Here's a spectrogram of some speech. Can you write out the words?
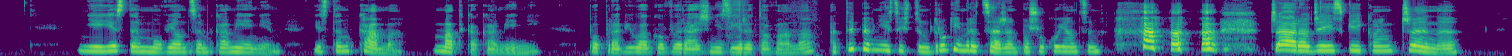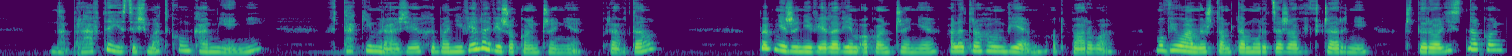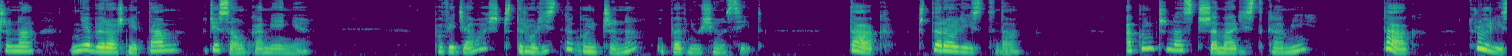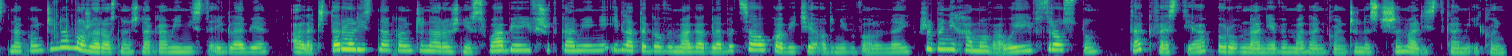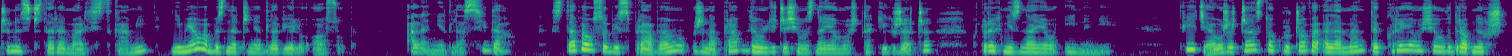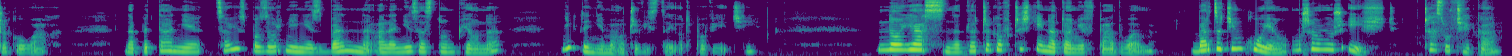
Nie jestem mówiącym kamieniem. Jestem Kama, matka kamieni. Poprawiła go wyraźnie zirytowana. A ty pewnie jesteś tym drugim rycerzem poszukującym ha, ha, ha, czarodziejskiej kończyny. Naprawdę jesteś matką kamieni? W takim razie chyba niewiele wiesz o kończynie, prawda? Pewnie, że niewiele wiem o kończynie, ale trochę wiem, odparła. Mówiłam już tamtemu rycerzowi w czerni. Czterolistna kończyna nie wyrośnie tam, gdzie są kamienie. Powiedziałaś czterolistna kończyna? upewnił się Sid. Tak, czterolistna. A kończyna z trzema listkami? Tak, trójlistna kończyna może rosnąć na kamienistej glebie, ale czterolistna kończyna rośnie słabiej wśród kamieni i dlatego wymaga gleby całkowicie od nich wolnej, żeby nie hamowały jej wzrostu. Ta kwestia, porównanie wymagań kończyny z trzema listkami i kończyny z czterema listkami, nie miałaby znaczenia dla wielu osób ale nie dla Sida. Zdawał sobie sprawę, że naprawdę liczy się znajomość takich rzeczy, których nie znają inni. Wiedział, że często kluczowe elementy kryją się w drobnych szczegółach. Na pytanie, co jest pozornie niezbędne, ale niezastąpione, nigdy nie ma oczywistej odpowiedzi. No jasne, dlaczego wcześniej na to nie wpadłem? Bardzo dziękuję, muszę już iść. Czas ucieka.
